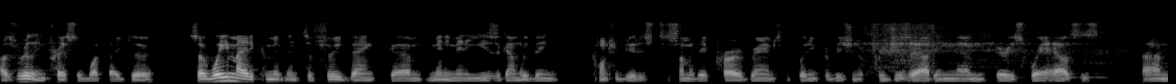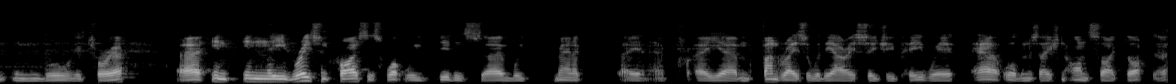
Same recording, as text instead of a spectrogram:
I was really impressed with what they do. So we made a commitment to Food Bank um, many, many years ago, and we've been contributors to some of their programs, including provision of fridges out in um, various warehouses um, in rural Victoria. Uh, in in the recent crisis, what we did is uh, we ran a, a, a um, fundraiser with the RACGP where our organisation, On Site Doctor,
